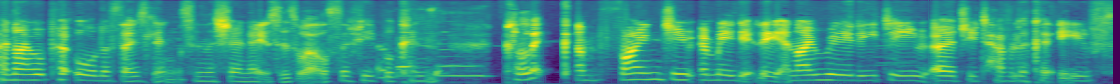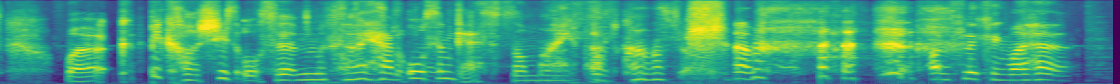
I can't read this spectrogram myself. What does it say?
And I will put all of those links in the show notes as well so people can click and find you immediately. And I really do urge you to have a look at Eve's work because she's awesome. I have stop it. awesome guests on my podcast. Um, I'm flicking my hair.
